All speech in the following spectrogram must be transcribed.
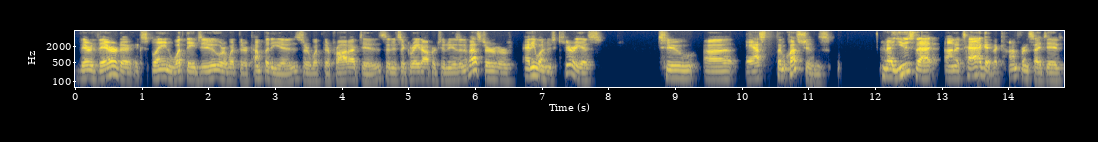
they're there to explain what they do or what their company is or what their product is. And it's a great opportunity as an investor or anyone who's curious to uh, ask them questions. And I used that on a tag at a conference I did.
